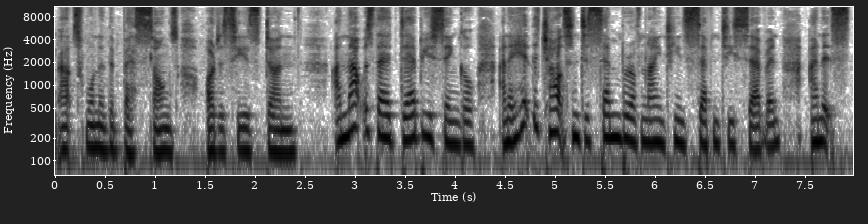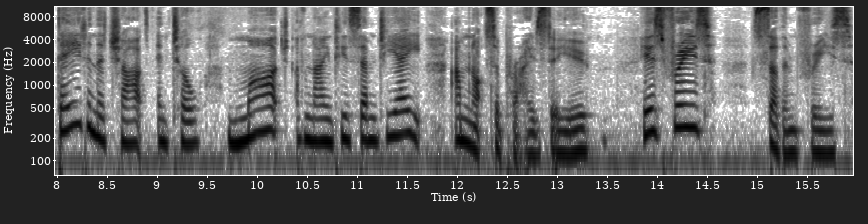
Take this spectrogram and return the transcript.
think that's one of the best songs Odyssey has done. And that was their debut single, and it hit the charts in December of 1977, and it stayed in the charts until March of 1978. I'm not surprised, are you? Here's Freeez, Southern Freeez.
